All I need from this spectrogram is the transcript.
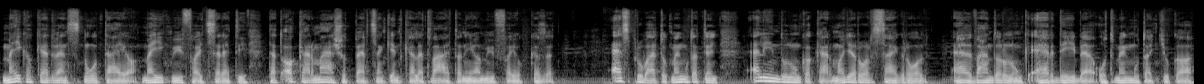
melyik a kedvenc nótája, melyik műfajt szereti, tehát akár másodpercenként kellett váltani a műfajok között. Ezt próbáltuk megmutatni, hogy elindulunk akár Magyarországról, elvándorolunk Erdélybe, ott megmutatjuk a,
